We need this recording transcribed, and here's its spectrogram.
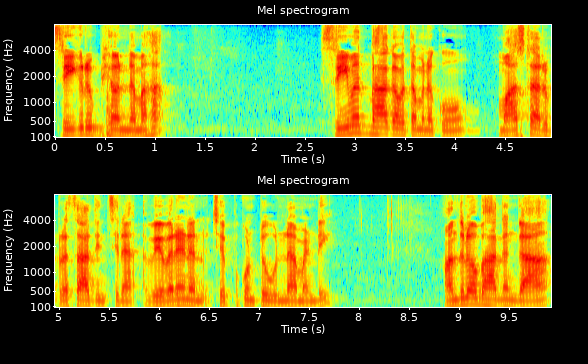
శ్రీ గురుభ్యో నమ. శ్రీమద్భాగవతమునకు మాస్టారు ప్రసాదించిన వివరణను చెప్పుకుంటూ ఉన్నామండి. అందులో భాగంగా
